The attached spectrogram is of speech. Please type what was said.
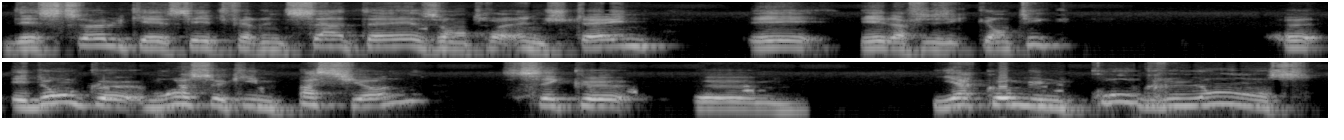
des seuls qui a essayé de faire une synthèse entre Einstein et, et la physique quantique. Euh, et donc, euh, moi, ce qui me passionne, c'est que il y a comme une congruence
